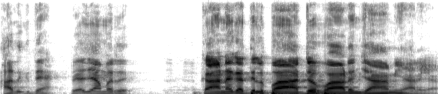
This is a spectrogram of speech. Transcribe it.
அதுக்கு தான் பேசாமல் இரு. கனகத்தில் பாட்டு பாடும் ஜாமி ஜாமியாரையா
